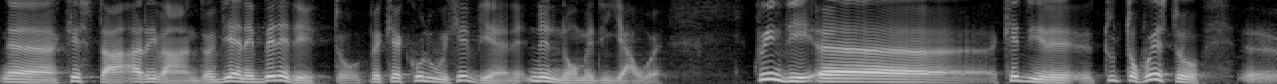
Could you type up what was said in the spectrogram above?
eh, che sta arrivando e viene benedetto perché è colui che viene nel nome di Yahweh. Quindi, eh, che dire, tutto questo eh,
